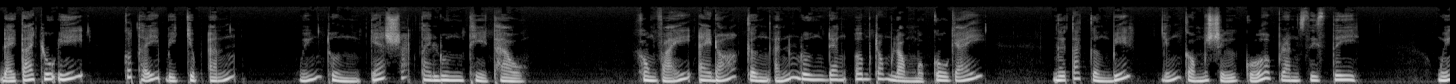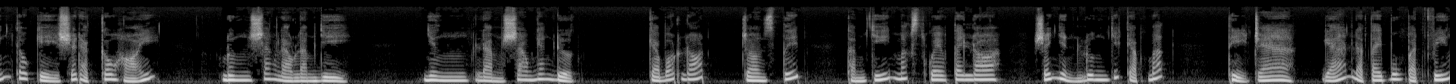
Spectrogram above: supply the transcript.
Đại tá chú ý, có thể bị chụp ảnh. Nguyễn Thuần ghé sát tay Luân thì thào. Không phải ai đó cần ảnh Luân đang ôm trong lòng một cô gái. Người ta cần biết những cộng sự của Brancisi. Nguyễn Cao Kỳ sẽ đặt câu hỏi Luân sang Lào làm gì? Nhưng làm sao ngăn được? Cabot Lott John Steve, thậm chí Maxwell Taylor sẽ nhìn Luân với cặp mắt. Thì ra, gã là tay buôn bạch phiến.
